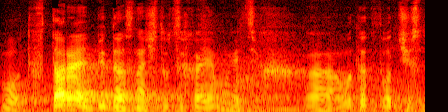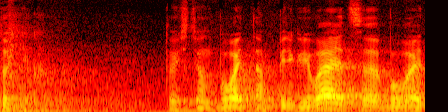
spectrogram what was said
Вот. Вторая беда, значит, у ЦХМ этих, вот этот вот частотник. То есть он бывает там перегревается, бывает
